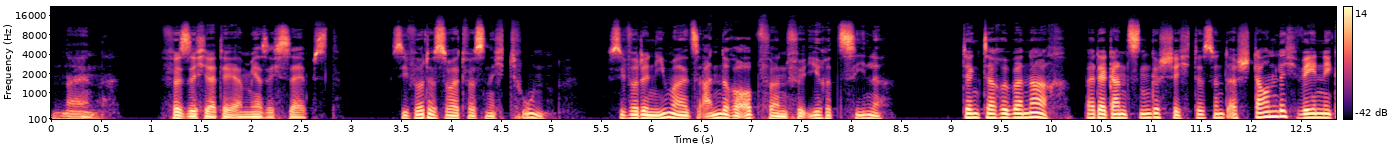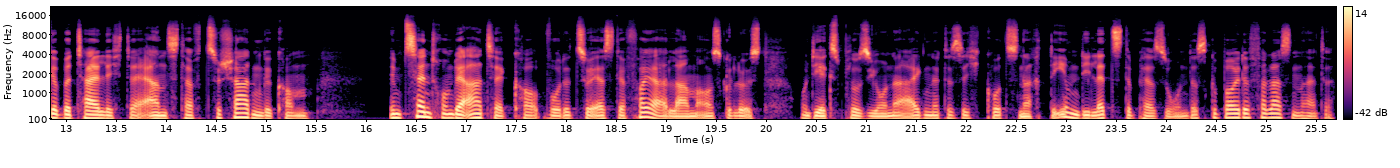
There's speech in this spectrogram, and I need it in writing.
Nein, versicherte er mir sich selbst. Sie würde so etwas nicht tun. Sie würde niemals andere opfern für ihre Ziele. Denkt darüber nach. Bei der ganzen Geschichte sind erstaunlich wenige Beteiligte ernsthaft zu Schaden gekommen. Im Zentrum der Artec Corp wurde zuerst der Feueralarm ausgelöst und die Explosion ereignete sich kurz nachdem die letzte Person das Gebäude verlassen hatte.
